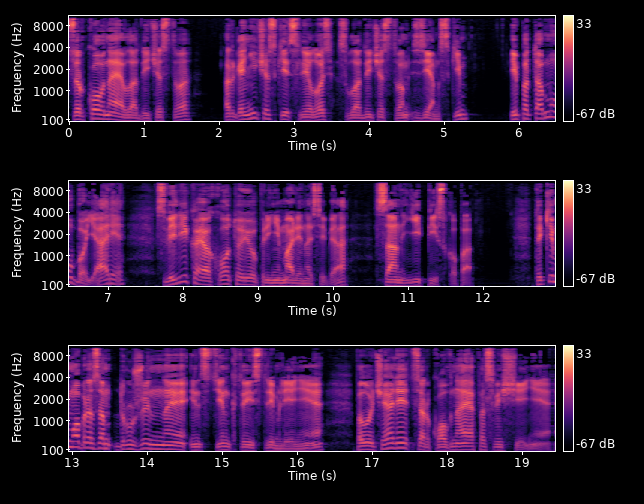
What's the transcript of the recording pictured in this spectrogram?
Церковное владычество органически слилось с владычеством земским, и потому бояре с великой охотою принимали на себя сан епископа. Таким образом, дружинные инстинкты и стремления получали церковное посвящение.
